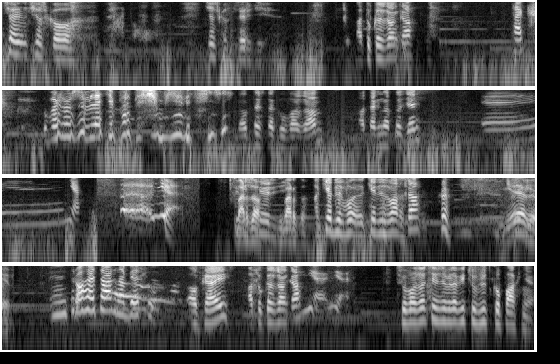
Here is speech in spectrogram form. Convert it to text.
cię, ciężko. Ciężko stwierdzić. A tu koleżanka? Tak. Uważam, że w lecie bardzo się mierdzi. No też tak uważam. A tak na co dzień? Eee, nie. Nie. Czyli Bardzo, śmierdzi. bardzo. A kiedy, wo- kiedy zwłaszcza? Nie, wiem. Mm, Trochę tak na wieczór. Okej. A tu koleżanka? Nie, nie. Czy uważacie, że w Rawiczu brzydko pachnie?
